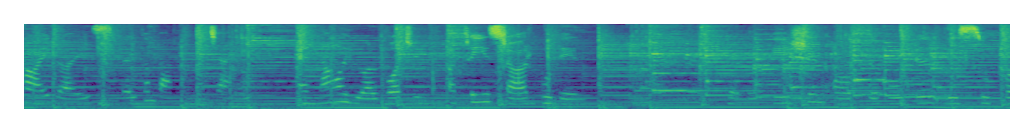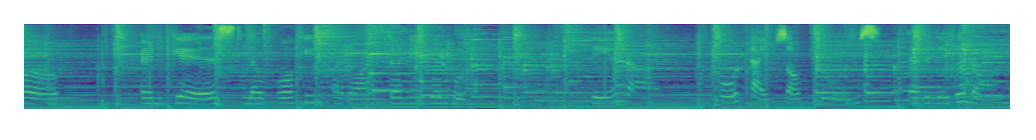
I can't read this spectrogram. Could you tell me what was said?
Hi guys, welcome back to my channel and now you are watching a 3-star hotel. The location of the hotel is superb and guests love walking around the neighborhood. There are 4 types of rooms available on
